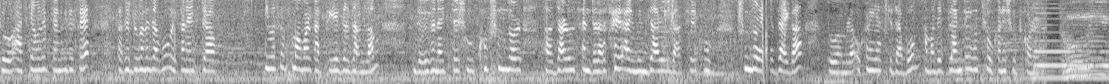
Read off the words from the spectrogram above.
তো আজকে আমাদের প্ল্যান হইতেছে চাচির দোকানে যাব। এখানে একটা ইউসুফ মামার কাছ থেকে যা জানলাম যে ওইখানে একটা সু- খুব সুন্দর জারুল সেন্টার আছে। আই মিন জারুল গাছের খুব সুন্দর একটা জায়গা। তো আমরা ওখানে আজকে যাব। আমাদের প্ল্যানটাই হচ্ছে ওখানে শ্যুট করার তুমি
